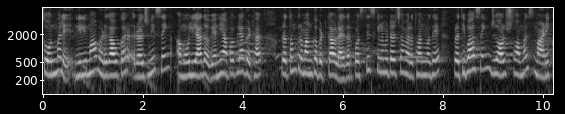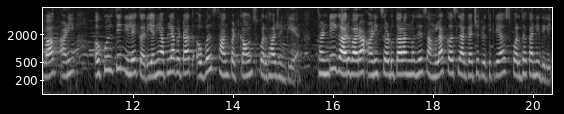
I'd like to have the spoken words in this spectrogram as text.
सोनमले निलिमा भडगावकर रजनी सिंग अमोल यादव यांनी आपापल्या गटात प्रथम क्रमांक पटकावला आहे तर पस्तीस किलोमीटरच्या मॅरेथॉनमध्ये प्रतिभा सिंग जॉर्ज थॉमस माणिक वाघ आणि अकुलती निलेकर यांनी आपल्या गटात अव्वल स्थान पटकावून स्पर्धा जिंकली आहे. थंडी गार वारा आणि चढ उतारांमध्ये चांगला कस लागल्याची प्रतिक्रिया स्पर्धकांनी दिली.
